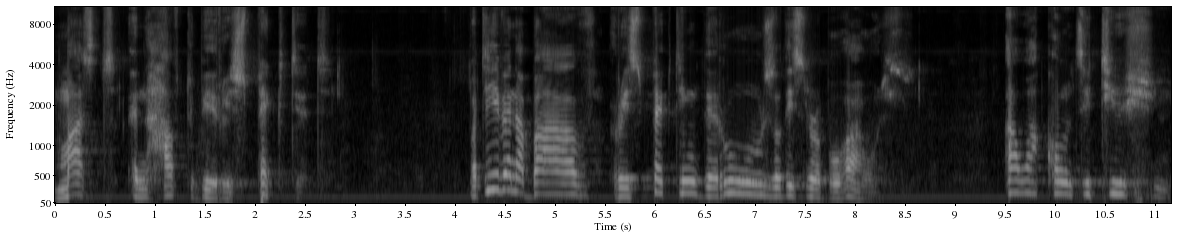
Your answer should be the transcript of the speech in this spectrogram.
must and have to be respected. But even above respecting the rules of this honorable House, our Constitution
